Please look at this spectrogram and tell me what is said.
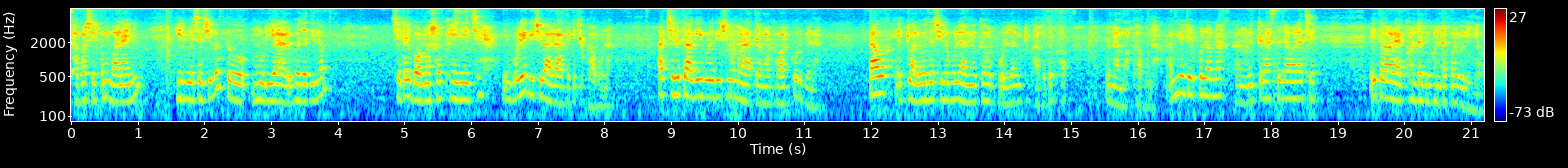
খাবার সেরকম বানায়নি। হিরু এসেছিল, তো মুড়ি আর আলু ভাজা দিলাম। সেটাই বর্মা সব খেয়ে নিয়েছে। বলেই দিয়েছিলো, আর রাতে কিছু খাব না। আর ছেলে তো আগেই বলে দিয়েছিলো, মা, রাতে আমার খাবার করবে না। তাও একটু আলু ভাজা ছিল বলে আমি ওকে আবার বললাম, একটু খাবে তো খাও। না, মা, খাব না। আমিও জোর করলাম না, কারণ অনেকটা রাস্তা যাওয়ার আছে। এই তো আর এক ঘণ্টা, দু ঘণ্টা পর বেরিয়ে যাব।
